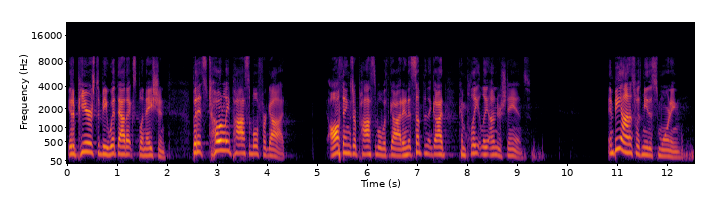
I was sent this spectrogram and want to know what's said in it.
It appears to be without explanation, but it's totally possible for God. All things are possible with God, and it's something that God completely understands. And be honest with me this morning.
